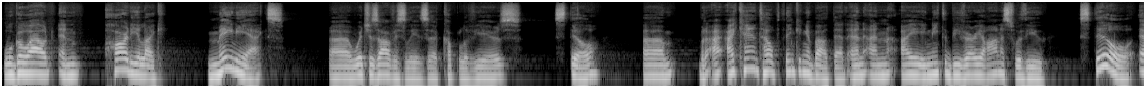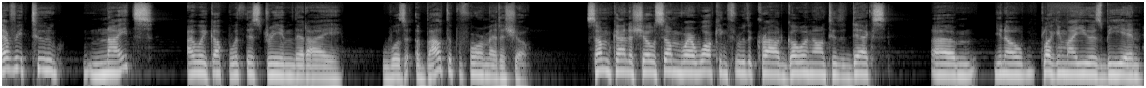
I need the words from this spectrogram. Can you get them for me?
will go out and party like maniacs, uh, which is obviously is a couple of years still. Um, but I, I can't help thinking about that. And, and I need to be very honest with you. Still, every two nights, I wake up with this dream that I was about to perform at a show. Some kind of show somewhere, walking through the crowd, going onto the decks, um, you know, plugging my USB in.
